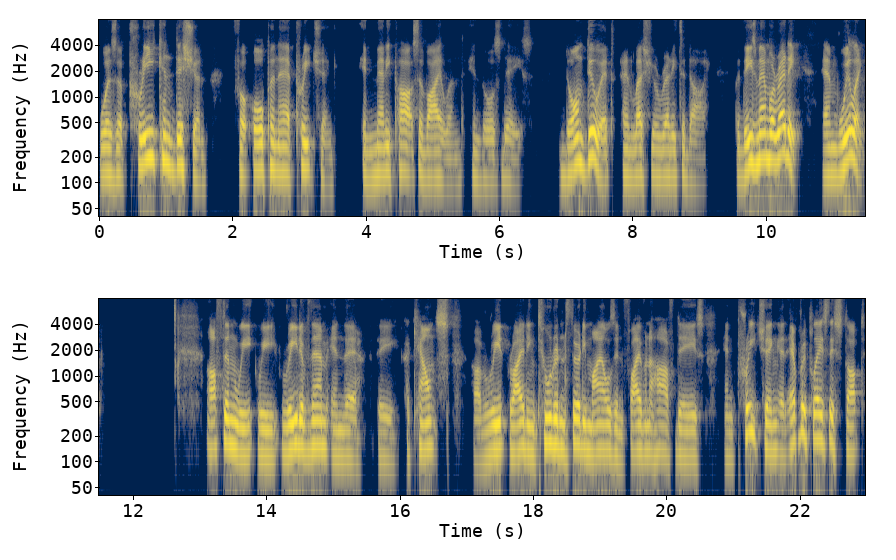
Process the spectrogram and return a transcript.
was a precondition for open air preaching in many parts of Ireland in those days. Don't do it unless you're ready to die. But these men were ready and willing. Often we, we read of them in the, the accounts of read, riding 230 miles in five and a half days and preaching at every place they stopped,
